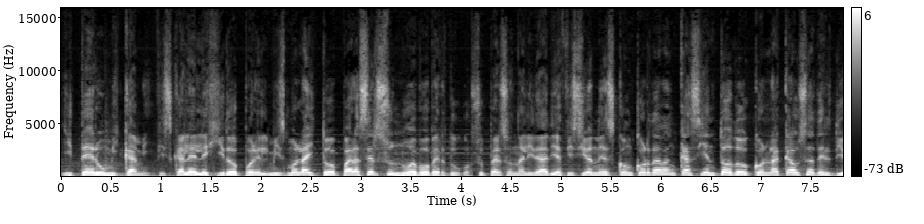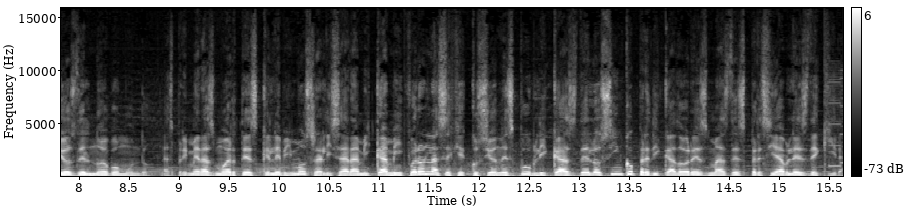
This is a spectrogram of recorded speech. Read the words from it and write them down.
y Teru Mikami, fiscal elegido por el mismo Laito para ser su nuevo verdugo. Su personalidad y aficiones concordaban casi en todo con la causa del dios del nuevo mundo. Las primeras muertes que le vimos realizar a Mikami fueron las ejecuciones públicas de los cinco predicadores más despreciables de Kira,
